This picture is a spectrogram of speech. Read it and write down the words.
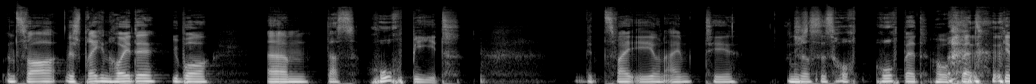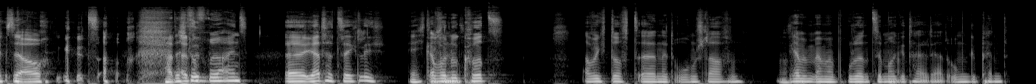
Und zwar, wir sprechen heute über ähm, das Hochbeet. Mit zwei E und einem T. Nicht- Das ist Hoch, Hochbett. Hochbett gibt's ja auch. Gibt's auch. Hattest Also- du früher eins? Äh, ja, tatsächlich. Echt? Aber nur kurz. Aber ich durfte äh, nicht oben schlafen. Ach so. Ich habe mit meinem Bruder ein Zimmer geteilt, der hat oben gepennt.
